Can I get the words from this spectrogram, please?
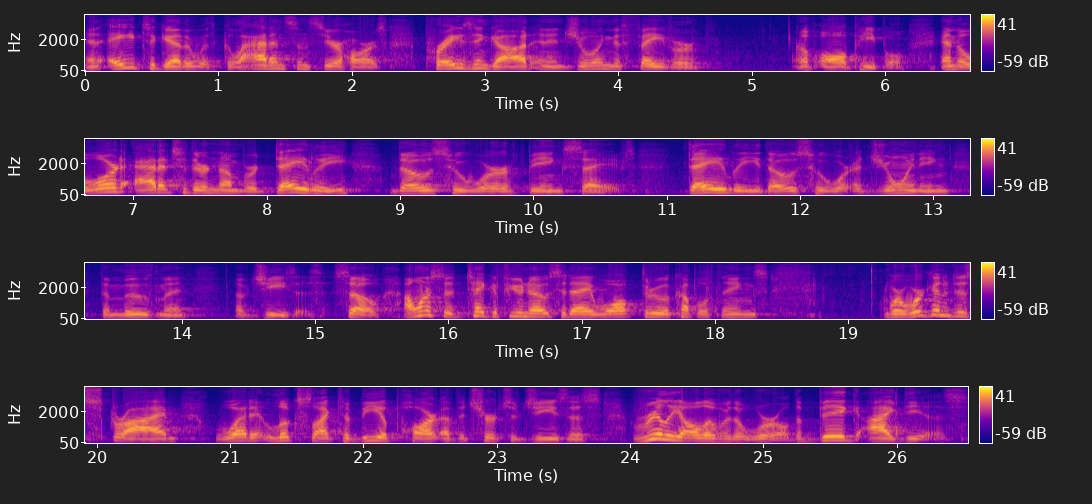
and ate together with glad and sincere hearts, praising God and enjoying the favor of all people. And the Lord added to their number daily those who were being saved, daily those who were adjoining the movement of Jesus. So I want us to take a few notes today, walk through a couple of things where we're going to describe what it looks like to be a part of the Church of Jesus, really all over the world, the big ideas.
